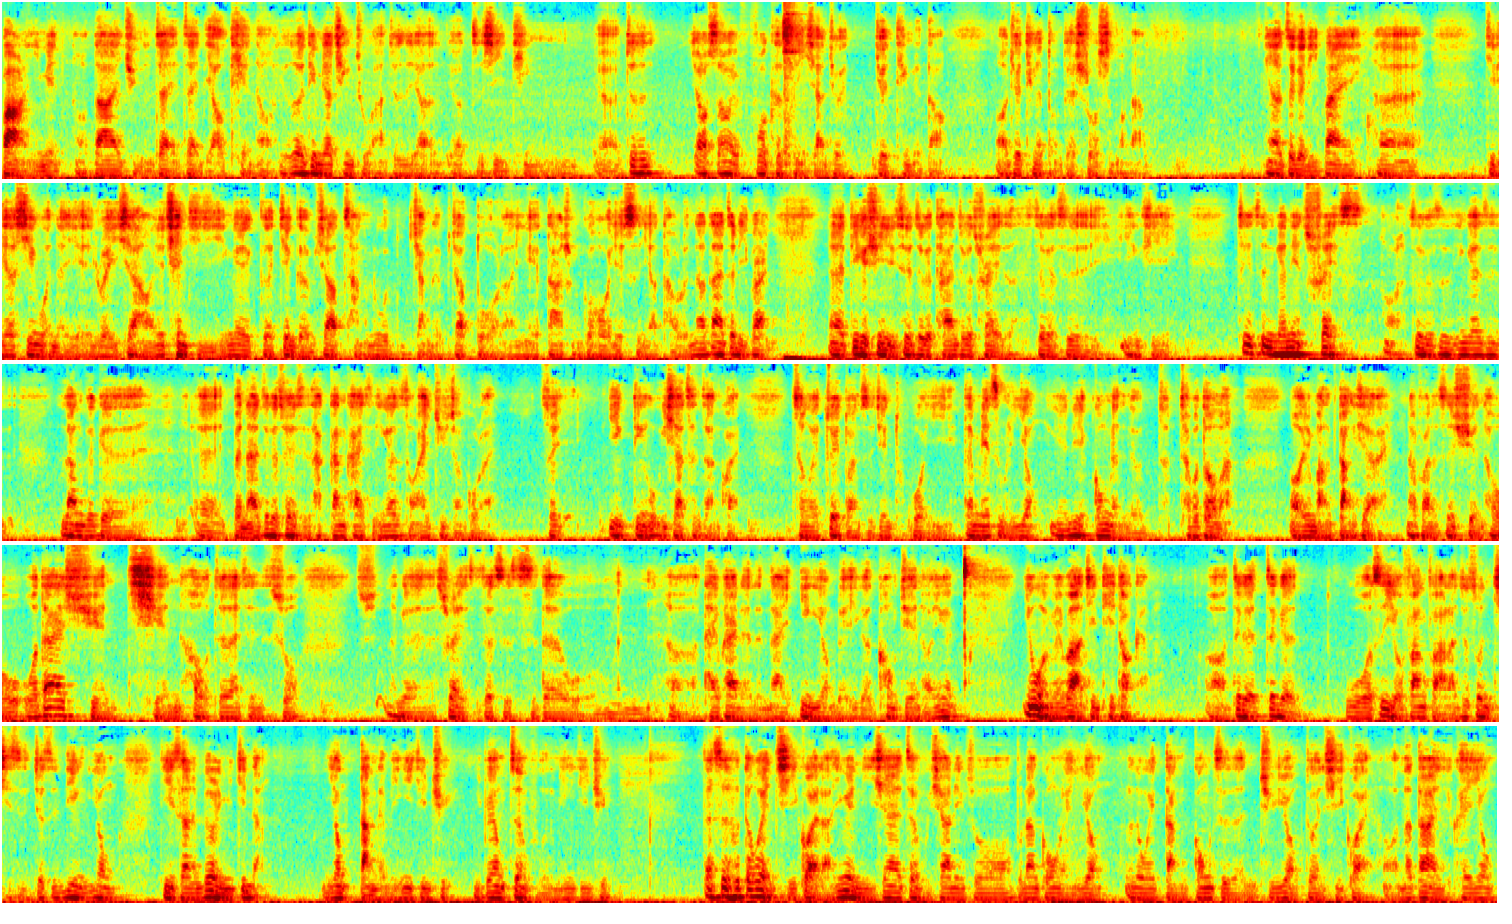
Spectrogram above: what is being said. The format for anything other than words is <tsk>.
bar 里面哦，大家一群人在在聊天哦，有时候听比较清楚啊，就是要要仔细听，呃，就是要稍微 focus 一下就，就听得到哦，就听得懂在说什么了。那这个礼拜呃几条新闻呢也捋一下哦，因为前几集因为隔间隔比较长，路讲的比较多了，因为大选过后也是要讨论。那当然这礼拜。呃，第一个讯息是这个谈这个 trade，这个是引起，这个字应该念 trace 哦，这个是应该是让这个呃本来这个 trace 它刚开始应该是从 IG 转过来，所以一订户一下成长快，成为最短时间突破一，但没什么用，因为那些功能都差不多嘛，哦，就马上挡下来。那反正是选后，我大概选前后这段时间说。那个 trace 这是使得我呃台派的人来应用的一个空间哦，因为因为我没办法进 TikTok 嘛，哦，这个这个我是有方法了，就说你其实就是利用第三人，比如你民进党，你用党的名义进去，你不用政府的名义进去，但是都会很奇怪啦，因为你现在政府下令说不让工人用，认为党公职人去用都很奇怪哦，那当然也可以用。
